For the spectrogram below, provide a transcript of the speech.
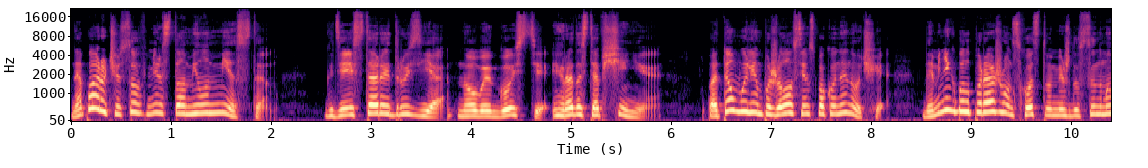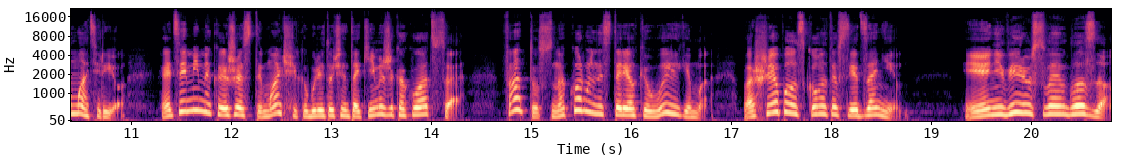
На пару часов мир стал милым местом, где и старые друзья, новые гости и радость общения. Потом Уильям пожелал всем спокойной ночи. Доминик был поражен сходством между сыном и матерью, хотя мимика и жесты мальчика были точно такими же, как у отца. Фантус, накормленный с тарелки Уильяма, Пошлепал из комнаты вслед за ним. «Я не верю своим глазам»,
